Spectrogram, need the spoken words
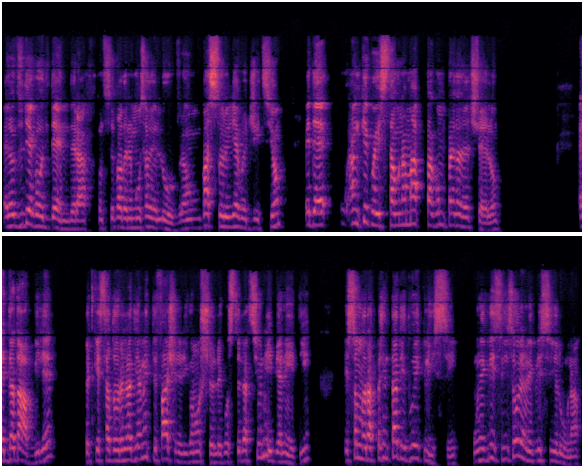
è lo zodiaco di Dendera, conservato nel Museo del Louvre, un basso rilievo egizio ed è anche questa una mappa completa del cielo. È databile perché è stato relativamente facile riconoscere le costellazioni e i pianeti e sono rappresentati due eclissi, un'eclissi di Sole e un'eclissi di Luna.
